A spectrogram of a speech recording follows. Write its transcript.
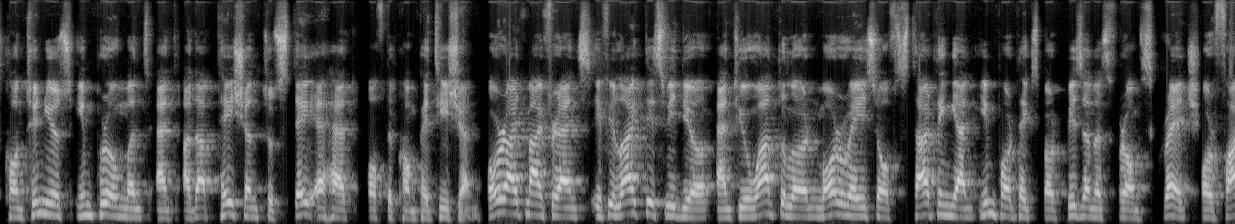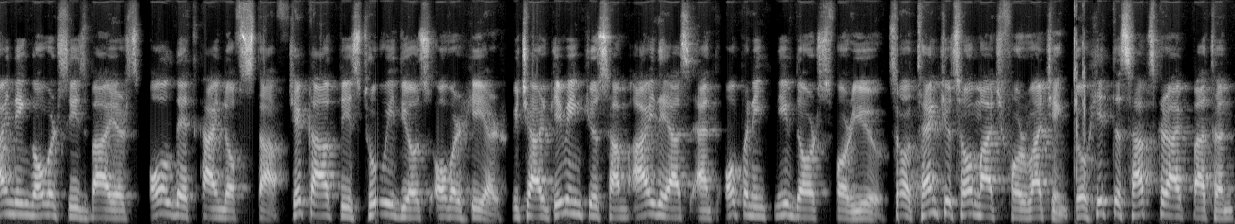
continuous improvement and adaptation to stay ahead of the competition. Alright my friends, if you like this video and you want to learn more ways of starting an import-export business from scratch or finding overseas buyers, all that kind of stuff, check out these two videos over here, which are giving you some ideas and opening new doors for you. So thank you so much for watching. Do hit the subscribe button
